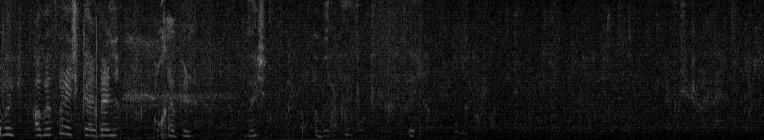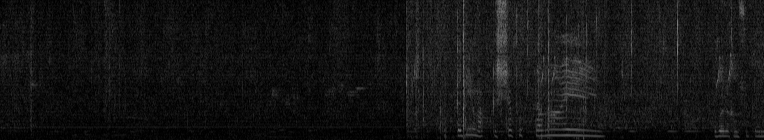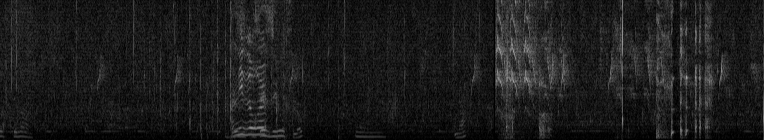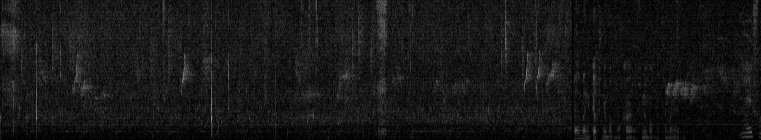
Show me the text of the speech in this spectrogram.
אבל, אבל איפה יש כבל או חבל? אבל יש... אבל איפה יש... קדימה, כשפו את המים. אבל אנחנו מסוכנים את כולם. אני זורק. זה זיוף, לא? מה? אני אקח שני בקבוקים, שני בקבוקים אני אביא. מאיפה?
